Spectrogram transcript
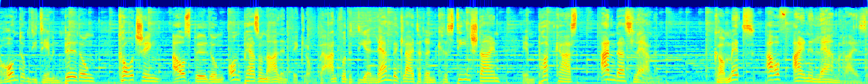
rund um die Themen Bildung, Coaching, Ausbildung und Personalentwicklung beantwortet dir Lernbegleiterin Christine Stein im Podcast Anders Lernen. Komm mit auf eine Lernreise.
